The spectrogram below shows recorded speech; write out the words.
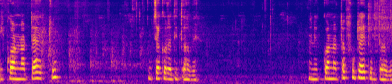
এই কর্নারটা একটু উঁচা করে দিতে হবে। মানে কর্নারটা ফুটায় তুলতে হবে।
